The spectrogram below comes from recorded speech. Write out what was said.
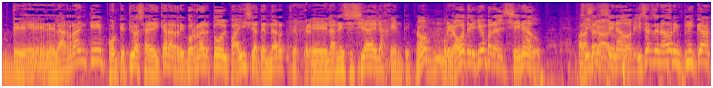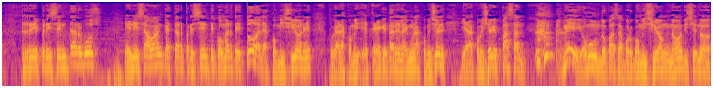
de, en el arranque porque te ibas a dedicar a recorrer todo el país y atender pero- eh, la necesidad de la gente, ¿no? Porque a vos te eligieron para el Senado, para Sí, ser claro. senador. Y ser senador implica representar vos en esa banca, estar presente, comerte todas las comisiones, porque a las comi- eh, tenés que estar en algunas comisiones, y a las comisiones pasan, medio mundo pasa por comisión, ¿no? Diciendo,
